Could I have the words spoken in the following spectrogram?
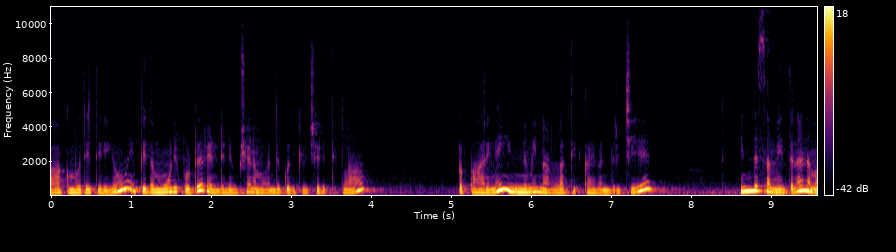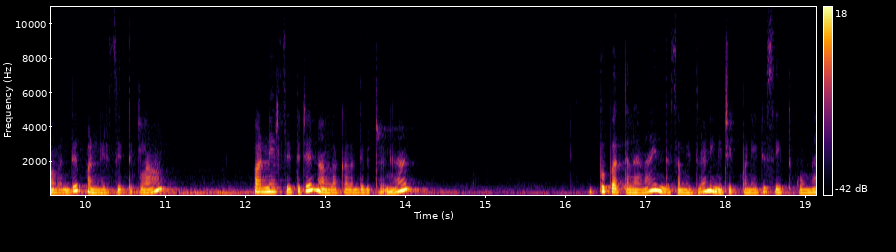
பார்க்கும்போதே தெரியும். இப்போ இதை மூடி போட்டு ரெண்டு நிமிஷம் நம்ம வந்து கொதிக்க வச்சு எடுத்துக்கலாம். இப்போ பாருங்கள் இன்னுமே நல்லா திக்காய் வந்துருச்சு. இந்த சமயத்தில் நம்ம வந்து பன்னீர் சேர்த்துக்கலாம். பன்னீர் சேர்த்துட்டு நல்லா கலந்து விட்டுருங்க. உப்பு பத்தலைன்னா இந்த சமயத்தில் நீங்கள் செக் பண்ணிவிட்டு சேர்த்துக்கோங்க.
